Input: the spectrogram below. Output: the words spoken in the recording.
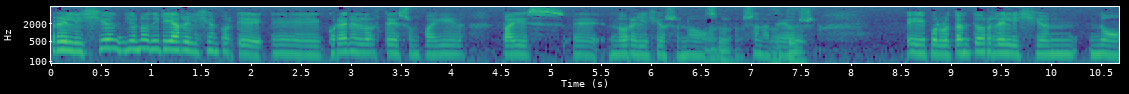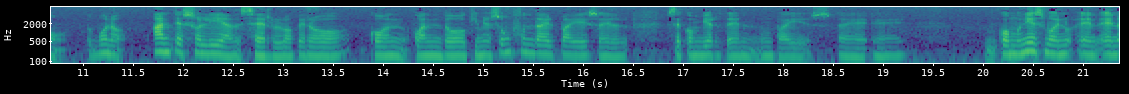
Religión, yo no diría religión porque eh, Corea del Norte es un país, país eh, no religioso, no, Sí, no- son ateos. ateos. Eh, por lo tanto, religión no. Bueno, antes solía serlo, pero con, cuando Kim Il-sung funda el país, él se convierte en un país eh, eh, comunismo. En, en- en-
